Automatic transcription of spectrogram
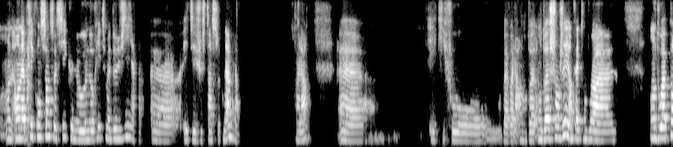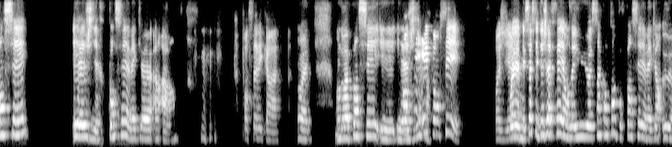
on, on, a pris conscience aussi que nos, nos rythmes de vie étaient juste insoutenables. Voilà et qu'il faut, bah voilà, on doit, on doit changer en fait, on doit, on doit penser et agir. Penser avec euh, un A. Penser avec un A. Ouais. On doit penser et, penser agir. et penser. Moi, je dirais. Ouais, mais ça, c'est déjà fait. On a eu 50 ans pour penser avec un E.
